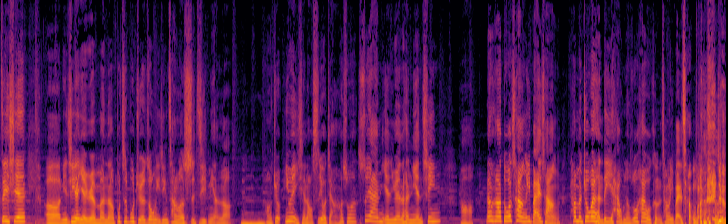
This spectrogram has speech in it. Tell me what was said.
这些。呃，年轻的演员们呢，不知不觉中已经唱了十几年了。嗯，好、哦，就因为以前老师有讲，他说虽然演员很年轻，啊、哦，让他多唱一百场，他们就会很厉害。我们想说，他有可能唱一百场吗？就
